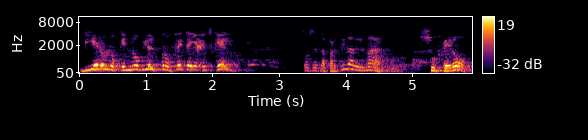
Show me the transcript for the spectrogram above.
vieron lo que no vio el profeta Yehezkel. Entonces la partida del mar superó,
